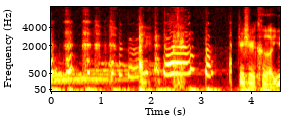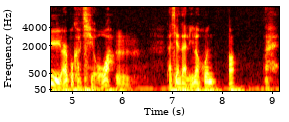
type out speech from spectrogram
爱莲，爱莲，真是可遇而不可求啊。嗯，他现在离了婚啊，哎，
